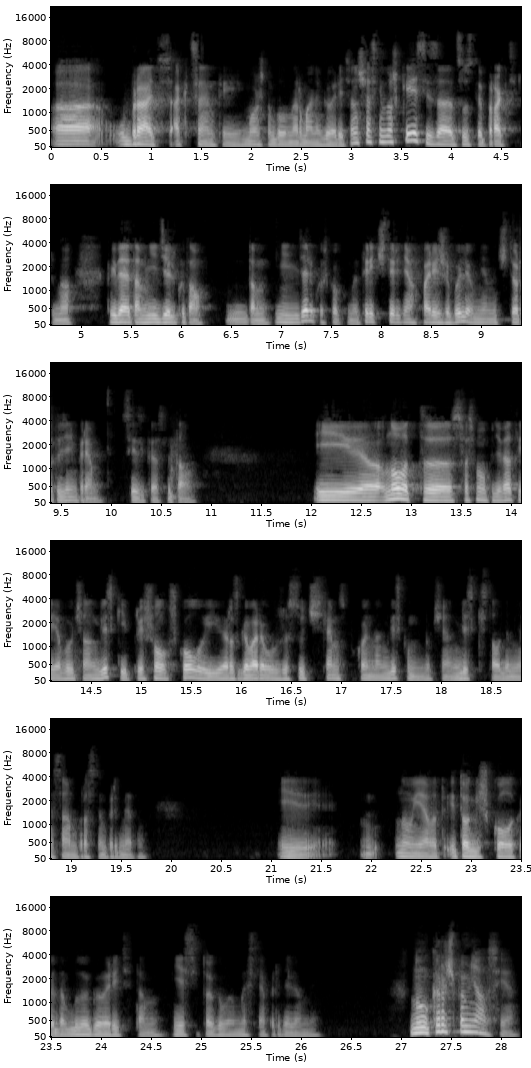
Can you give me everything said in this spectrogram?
э, убрать акценты и можно было нормально говорить. Он сейчас немножко есть из-за отсутствия практики, но когда я там недельку, там, там не недельку, сколько мы, 3-4 дня в Париже были, у меня на четвертый день прям с языка слетал. И, ну вот э, с 8 по 9 я выучил английский, пришел в школу и разговаривал уже с учителями спокойно на английском. Вообще английский стал для меня самым простым предметом. И, ну, я вот итоги школы, когда буду говорить, там есть итоговые мысли определенные. Ну, короче, поменялся я.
